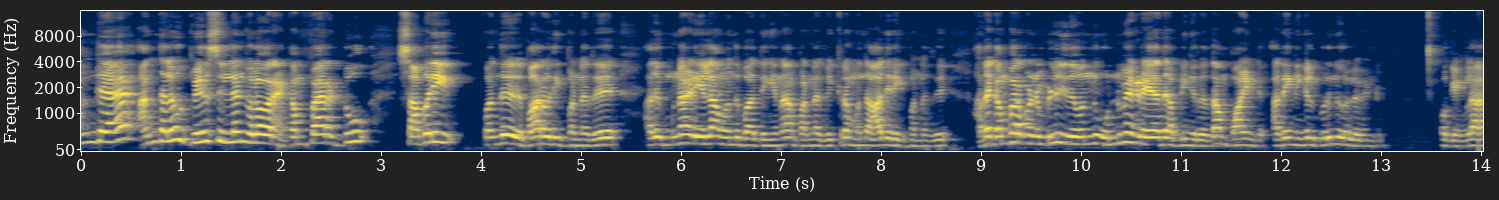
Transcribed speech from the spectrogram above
அங்கே அந்த அளவுக்கு பெருசு இல்லைன்னு சொல்ல வரேன். கம்பேர் டு சபரி வந்து பார்வதிக்கு பண்ணது. அதுக்கு முன்னாடி எல்லாம் வந்து பார்த்தீங்கன்னா பண்ண விக்ரம் வந்து ஆதிரைக்கு பண்ணது. அதை கம்பேர் பண்ணும்போது இது வந்து ஒன்றுமே கிடையாது அப்படிங்கிறது தான் பாயிண்ட் அதை நீங்கள் புரிந்து கொள்ள வேண்டும். ஓகேங்களா?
